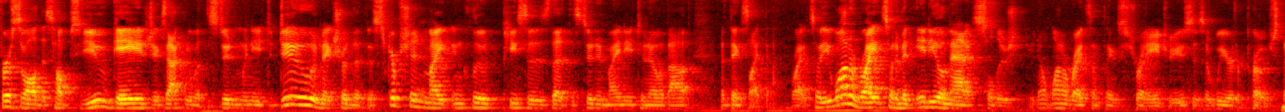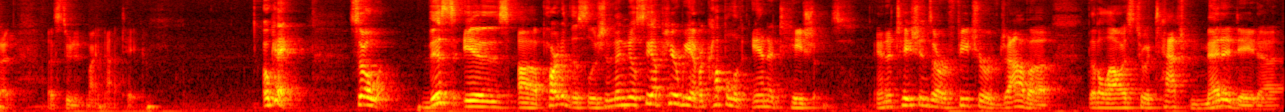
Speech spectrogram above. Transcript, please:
first of all, this helps you gauge exactly what the student would need to do and make sure that the description might include pieces that the student might need to know about and things like that, right? So you want to write sort of an idiomatic solution. You don't want to write something strange or uses a weird approach that a student might not take. Okay, so this is uh, part of the solution. Then you'll see up here we have a couple of annotations. Annotations are a feature of Java that allow us to attach metadata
